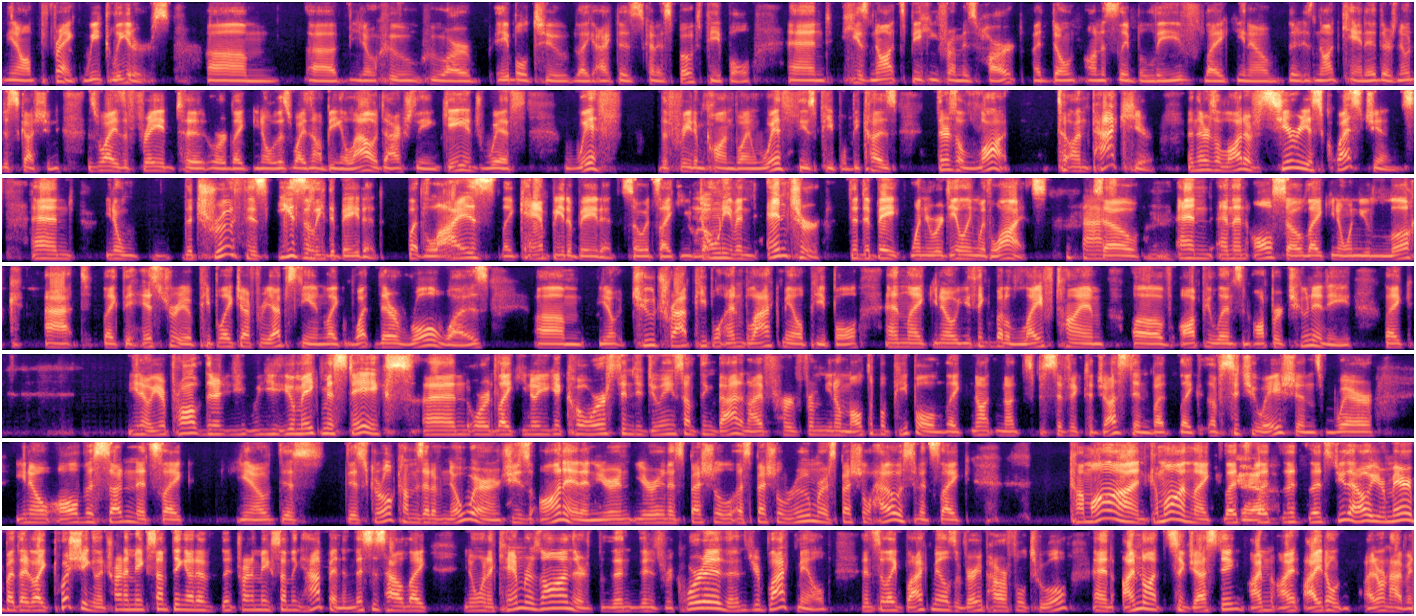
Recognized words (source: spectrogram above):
you know frank weak leaders um, uh, you know, who who are able to like act as kind of spokespeople. And he is not speaking from his heart. I don't honestly believe, like, you know, that is not candid. There's no discussion. This is why he's afraid to, or like, you know, this is why he's not being allowed to actually engage with with the freedom convoy and with these people because there's a lot to unpack here and there's a lot of serious questions and you know the truth is easily debated but lies like can't be debated. So it's like you don't even enter the debate when you were dealing with lies. So and and then also like you know when you look at like the history of people like Jeffrey Epstein, like what their role was, um, you know, to trap people and blackmail people. And like, you know, you think about a lifetime of opulence and opportunity, like you know you're probably you, you make mistakes and or like you know you get coerced into doing something bad. And i've heard from you know multiple people like not not specific to justin but like of situations where you know all of a sudden it's like you know this this girl comes out of nowhere and she's on it and you're in you're in a special a special room or a special house. And it's like come on, come on, like let's yeah. let, let, let's do that. Oh, you're married, but they're like pushing and they're trying to make something out of they're trying to make something happen. And this is how like you know when a camera's on, there then then it's recorded, then you're blackmailed. And so like blackmail is a very powerful tool. And I'm not suggesting I'm I I don't I don't have any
